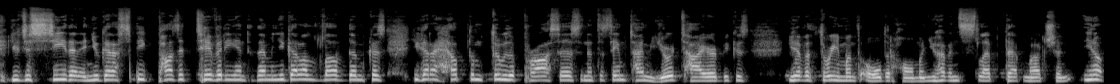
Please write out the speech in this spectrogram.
you just see that and you got to speak positivity into them and you got to love them because you got to help them through the process. And at the same time you're tired because you have a 3 month old at home and you haven't slept that much. And you know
